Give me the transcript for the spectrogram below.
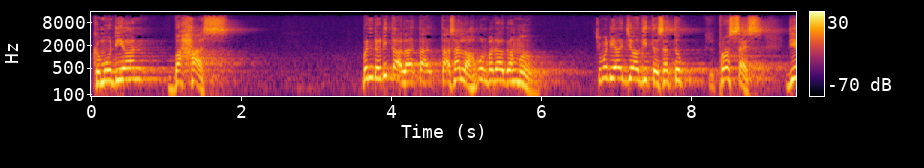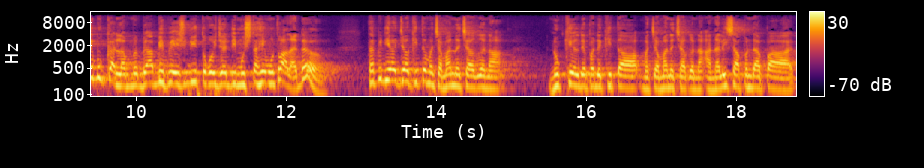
Kemudian bahas. Benda ni tak, tak tak salah pun pada agama. Cuma dia ajar kita satu proses. Dia bukanlah habis PhD terus jadi mustahil mutlak tak ada. Tapi dia ajar kita macam mana cara nak nukil daripada kita, macam mana cara nak analisa pendapat.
